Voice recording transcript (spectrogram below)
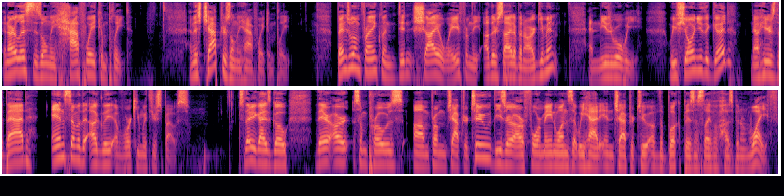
and our list is only halfway complete. And this chapter is only halfway complete. Benjamin Franklin didn't shy away from the other side of an argument, and neither will we. We've shown you the good, now here's the bad, and some of the ugly of working with your spouse. So there you guys go. There are some pros um, from chapter two. These are our four main ones that we had in chapter two of the book Business Life of Husband and Wife.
